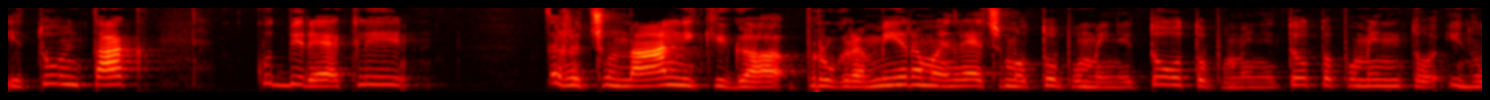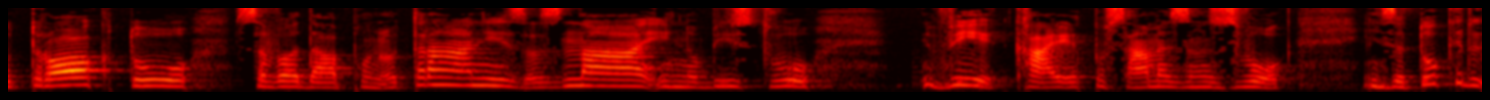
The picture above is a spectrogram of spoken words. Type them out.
Je to in tak, kot bi rekli. Računalnik, ki ga programiramo in rečemo, to pomeni to, to pomeni to, to pomeni to, in otrok to seveda ponotrani, zazna in v bistvu ve, kaj je posamezen zvok. In zato, ker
